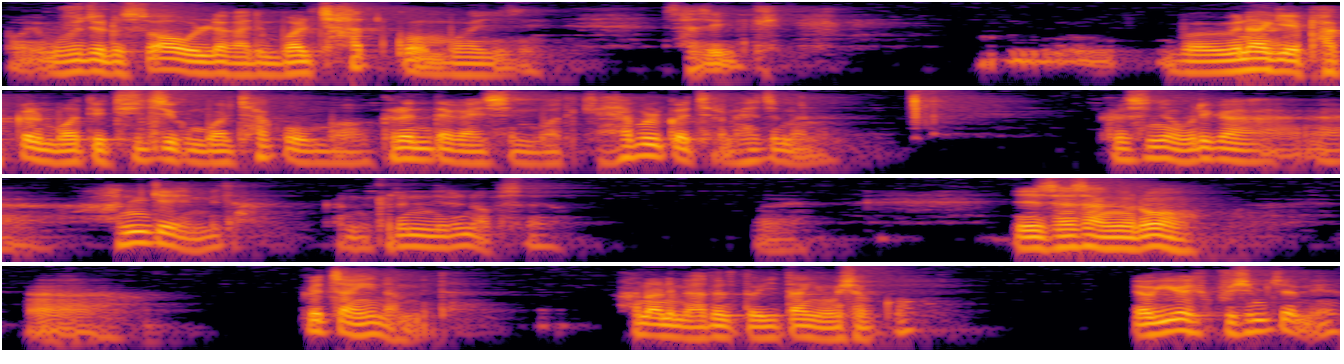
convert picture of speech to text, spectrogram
뭐 우주를 쏘아 올려가지고 뭘 찾고 뭐 이제 사실 뭐 은하계 밖을 뭐 어디 뒤지고 뭘 찾고 뭐 그런 데가 있으면 뭐 어떻게 해볼 것처럼 하지만 그것은요 우리가 어, 한계입니다. 그런 그런 일은 없어요. 네. 이 세상으로 어, 끝장이 납니다. 하나님의 아들도 이 땅에 오셨고 여기가 구심점이에요.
